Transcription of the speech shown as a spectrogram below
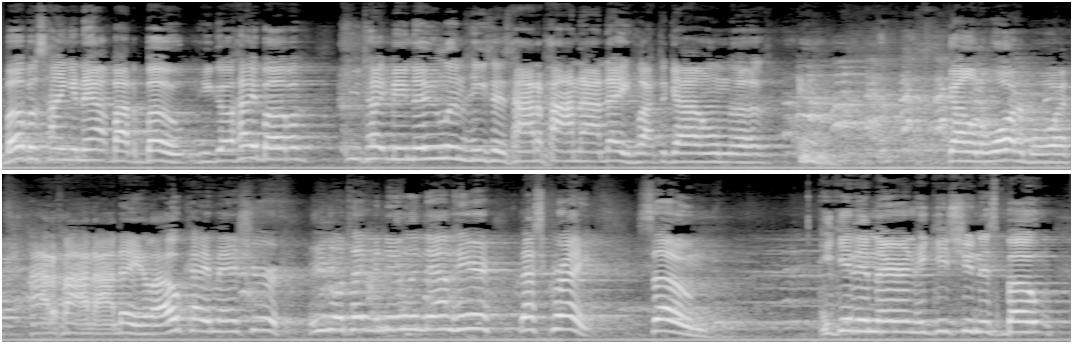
Bubba's hanging out by the boat. You go, hey, Bubba, you take me noodling? He says, hi to pine nine day, like the guy on the, guy on the water boy. Hi to pine nine day. Like, okay, man, sure. Are you going to take me noodling down here? That's great. So, he get in there and he gets you in this boat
